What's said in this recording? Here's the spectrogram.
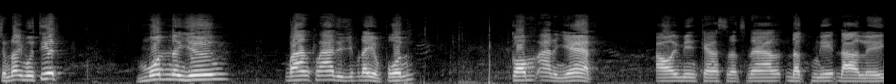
ចំណុចមួយទៀតមុននឹងយើង បានខ្លាចជាប្តីប្រពន្ធកុំអនុញ្ញាតឲ្យមានការស្និទ្ធស្នាលដឹកគ្នាដើរលេង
